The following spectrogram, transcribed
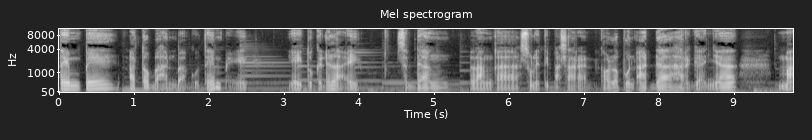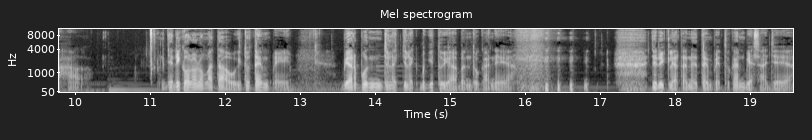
Tempe atau bahan baku tempe Yaitu kedelai Sedang langka sulit di pasaran Kalaupun ada harganya mahal. Jadi kalau lo gak tahu itu tempe Biarpun jelek-jelek begitu ya bentukannya ya. Jadi kelihatannya tempe itu kan biasa aja ya,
